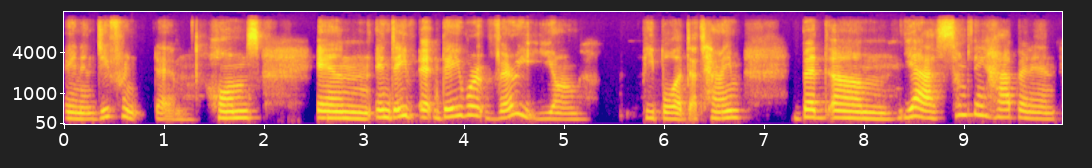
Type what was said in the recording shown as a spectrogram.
in, in different um, homes. And and they they were very young people at that time but um yeah something happened and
